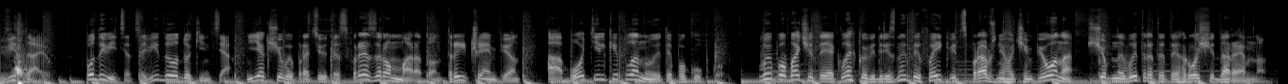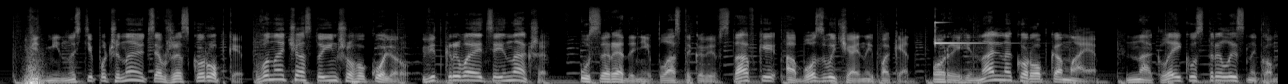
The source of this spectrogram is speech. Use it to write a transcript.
Вітаю! Подивіться це відео до кінця, якщо ви працюєте з фрезером Marathon 3 Champion або тільки плануєте покупку. Ви побачите, як легко відрізнити фейк від справжнього чемпіона, щоб не витратити гроші даремно. Відмінності починаються вже з коробки. Вона часто іншого кольору, відкривається інакше. Усередині пластикові вставки або звичайний пакет. Оригінальна коробка має наклейку з трилисником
